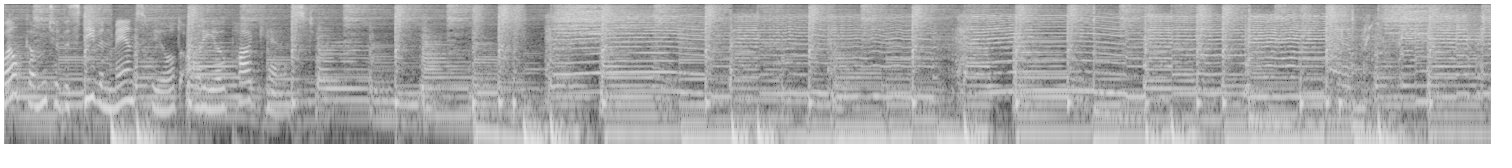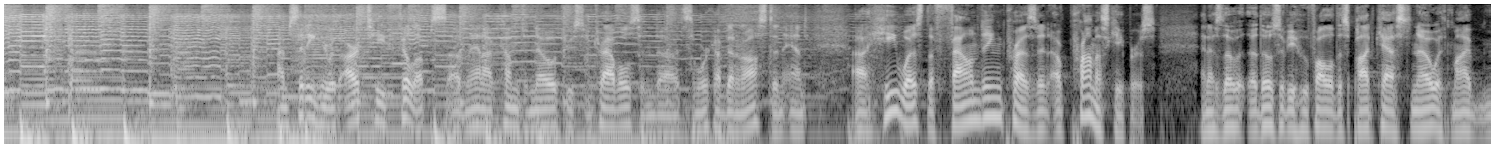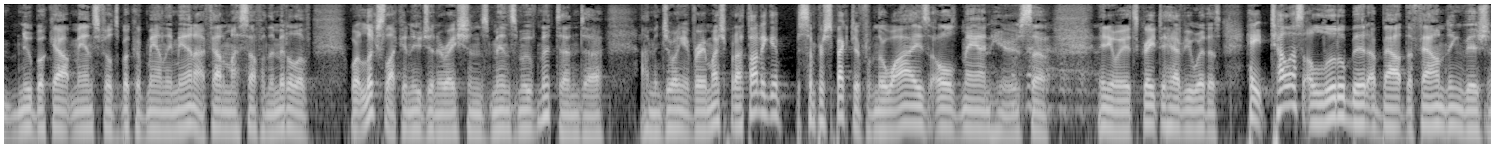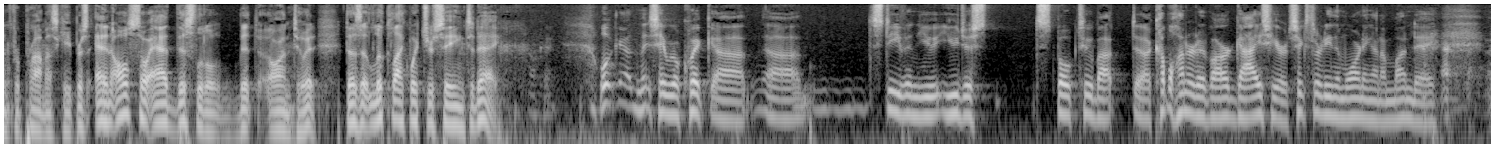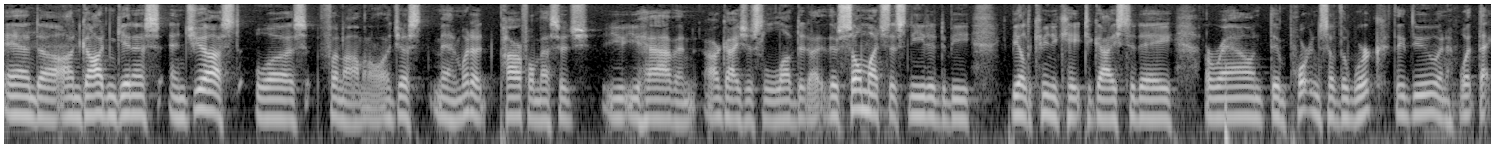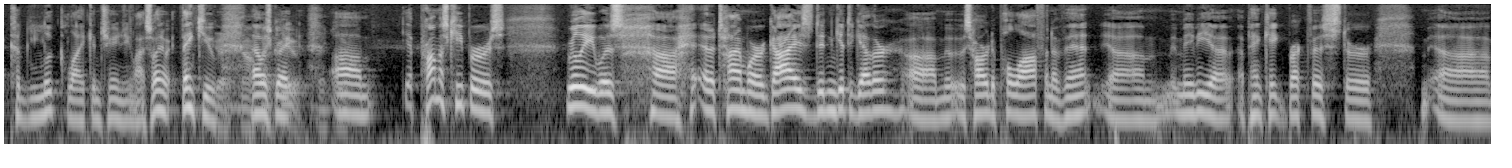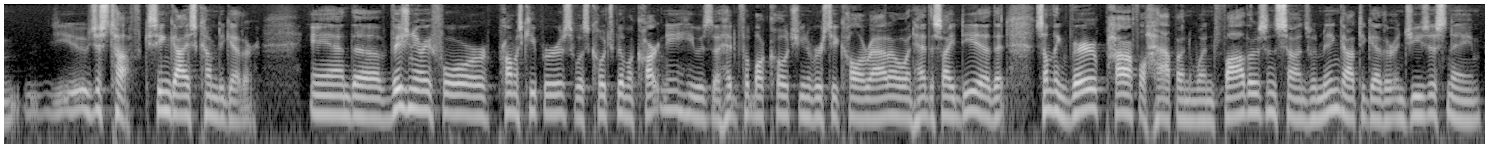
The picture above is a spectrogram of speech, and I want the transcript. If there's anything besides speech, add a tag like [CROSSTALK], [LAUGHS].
Welcome to the Stephen Mansfield audio podcast. I'm sitting here with R.T. Phillips, a man I've come to know through some travels and uh, some work I've done in Austin, and uh, he was the founding president of Promise Keepers. And as those of you who follow this podcast know, with my new book out, Mansfield's Book of Manly Men, I found myself in the middle of what looks like a new generation's men's movement, and uh, I'm enjoying it very much. But I thought I'd get some perspective from the wise old man here. So, [LAUGHS] anyway, it's great to have you with us. Hey, tell us a little bit about the founding vision for Promise Keepers, and also add this little bit onto it. Does it look like what you're seeing today? Okay. Well, let me say real quick, uh, uh, Stephen, you you just spoke to about a couple hundred of our guys here at 6.30 in the morning on a monday. [LAUGHS] And uh, on god and guinness and just was phenomenal. And just man what a powerful message you, you have. And our guys just loved it. There's so much that's needed to be be able to communicate to guys today around the importance of the work they do and what that could look like in changing lives. So anyway thank you. No, that was great. Um, yeah promise keepers really was uh, at a time where guys didn't get together. Um, it was hard to pull off an event, um, maybe a, a, pancake breakfast, or um, it was just tough seeing guys come together. And the visionary for Promise Keepers was Coach Bill McCartney. He was the head football coach, University of Colorado, and had this idea that something very powerful happened when fathers and sons, when men got together in Jesus' name,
